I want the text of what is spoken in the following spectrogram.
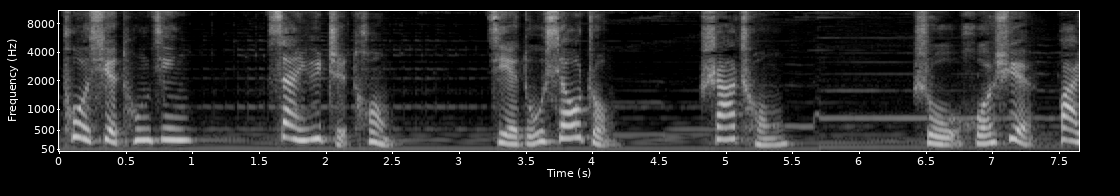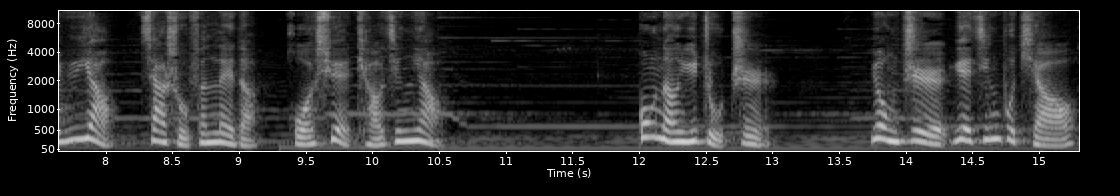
破血通经，散瘀止痛，解毒消肿，杀虫。属活血化瘀药下属分类的活血调经药。功能与主治：用治月经不调、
